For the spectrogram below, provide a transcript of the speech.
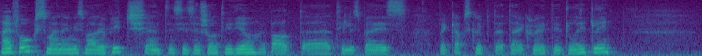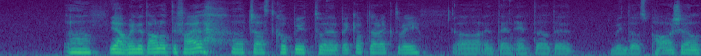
Hi folks, my name is Mario Pitsch and this is a short video about uh, TiddlySpace backup script that I created lately. Uh, yeah, when you download the file, uh, just copy it to a backup directory uh, and then enter the Windows PowerShell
